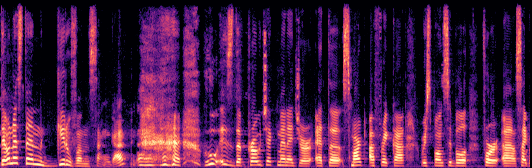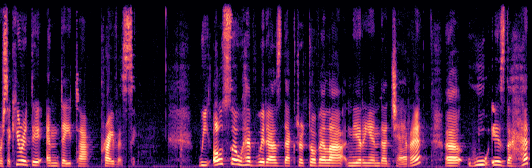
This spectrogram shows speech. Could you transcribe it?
Theonesten Giruvansanga, who is the project manager at uh, Smart Africa, responsible for uh, cybersecurity and data privacy. We also have with us Dr. Towela Nyirenda Jere, uh, who is the head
